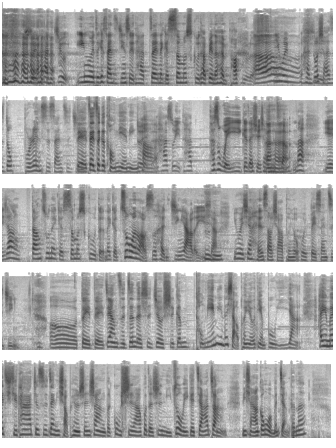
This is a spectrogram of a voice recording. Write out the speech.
所以他就因为这个《三字经》，所以他在那个 summer school 他变得很 popular，、哦因为很多小孩子都不认识《三字经》。对，在这个同年龄他，所以他他是唯一一个在学校里知道。嗯那也让当初那个 summer school 的那个中文老师很惊讶了一下，嗯因为现在很少小朋友会背《三字经》。哦，对对，这样子真的是就是跟同年龄的小朋友有点不一样。还有没有其他就是在你小朋友身上的故事啊，或者是你作为一个家长，你想要跟我们讲的呢？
